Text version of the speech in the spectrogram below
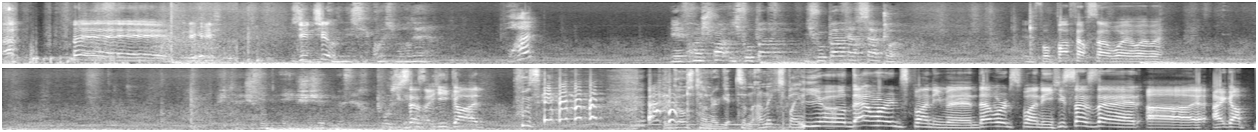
Uh, hey! Dude, chill. Mais c'est quoi ce bordel? What? Et franchement, il faut pas, il faut pas faire ça quoi. Il faut pas faire ça, ouais, ouais, ouais. Putain, je viens, eh, je de me faire He pousser. says that he got. The ghost hunter gets an unexplained Yo, that word's funny, man. That word's funny. He says that uh, I got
